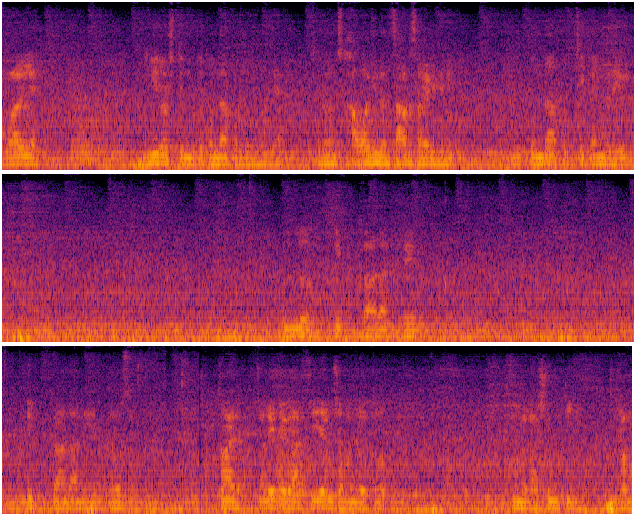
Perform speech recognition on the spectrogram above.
ಅವಾಗಲೇ. ನೀರು ಅಷ್ಟು ತಿಂದ್ಬಿಟ್ಟು ಕುಂದಾಪುರದಲ್ಲಿ ಬಂದೆ ಅವಾಗಿಂದ ಒಂದು ಸಾವಿರ ಸಲ ಹೇಳಿದ್ದೀನಿ ಕುಂದಾಪುರ ಚಿಕನ್ ಗ್ರೇವಿ ಫುಲ್ಲು ತಿಕ್ಕಾದ ಗ್ರೇವಿ ತಿಕ್ಕಾದ ನೀರು, ದೋಸೆ. ಚೆನ್ನಾಗಿದೆ ಲೈಟಾಗಿ ಆ ಸಿಹಿ ಅಂಶ ಬಂದೋಯ್ತು. ಆಮೇಲೆ ಶುಂಠಿ, ಘಮ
